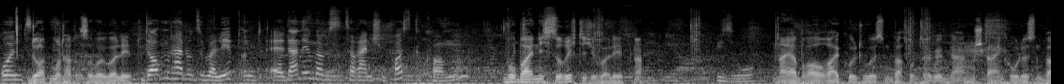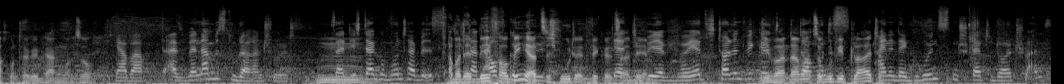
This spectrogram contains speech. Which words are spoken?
Und Dortmund hat uns aber überlebt. Dortmund hat uns überlebt und äh, dann irgendwann bist du zur Rheinischen Post gekommen. Wobei nicht so richtig überlebt. Ne? Wieso? Naja, Brauereikultur ist ein Bach runtergegangen, Steinkohle ist ein Bach runtergegangen und so. Ja, aber also wenn, dann bist du daran schuld. Seit ich da gewohnt habe, ist. Aber der BVB aufgeblüht. hat sich gut entwickelt Der, seitdem. der BVB hat sich toll entwickelt. Die waren damals so Dortmund gut wie pleite. Eine der grünsten Städte Deutschlands.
